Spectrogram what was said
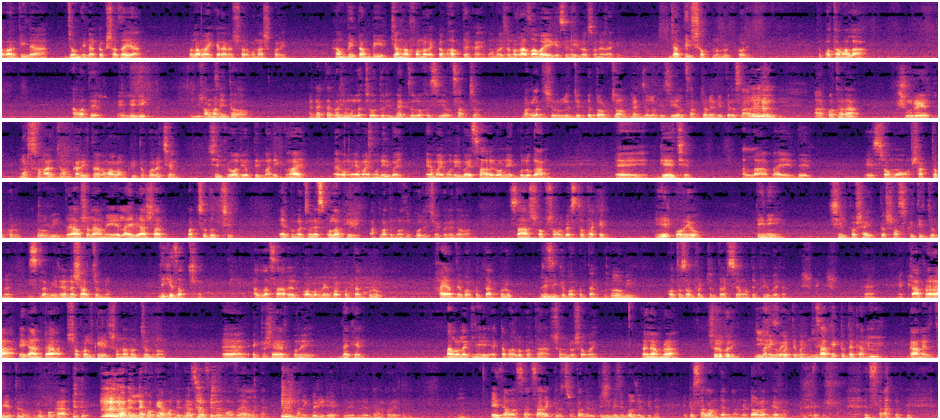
আবার কিনা জঙ্গি নাটক সাজাইয়া ওলামাই সর্বনাশ করে। হাম্বি তাম্বি জাহাফনার একটা ভাব দেখায়। মনে হয় যেন রাজা হয়ে গেছে নির্বাচনের আগে। জাতির স্বপ্ন লুট করে। তো কথামালা আমাদের এই লিরিক সম্মানিত doctor Rahimullah Chowdhury maxillofacial surgeon বাংলাদেশের উল্লেখযোগ্য দশজন ম্যাকজুল অফিসিয়াল সার্জনের ভিতরে স্যার আর কথাটা সুরের মূর্ছনায় ঝংকারিত এবং অলঙ্কৃত করেছেন শিল্পী অলিউদ্দিন মানিক ভাই এবং এম আই মনির ভাই। এম আই মনির ভাই স্যারের অনেকগুলো গান গেয়েছেন। আল্লাহ ভাইদের এই শ্রম সার্থক করুক। তো আসলে আমি লাইভে আসার মাকসুদ হচ্ছে এরকম একজন স্কলারকে আপনাদের মাঝে পরিচয় করে দেওয়া। স্যার সবসময় ব্যস্ত থাকেন। এরপরেও তিনি শিল্প সাহিত্য সংস্কৃতির জন্য ইসলামী রেনেসার জন্য লিখে যাচ্ছেন। আল্লাহ স্যারের কলমে বরকত দান করুক হায়াতে বরকত দান করুক রিজিকে বরকত দান করুক। কতজন পর্যন্ত আসছে আমাদের প্রিয় ভাইরা? হ্যাঁ তা আপনারা এই গানটা সকলকে শোনানোর জন্য একটু শেয়ার করে দেখেন। ভালো লাগলে একটা ভালো কথা শুনলো সবাই। তাহলে আমরা শুরু করি। স্যারকে একটু দেখান। গানের যেহেতু রূপকার গানের লেখকে আমাদের কাছে এটার মজাই আলাদা। মানিক এটা একটু নির্ধারণ করে দেন। এই যে আমার স্যার। স্যার একটু শ্রোতাদের উদ্দেশ্যে কিছু বলবেন কিনা? একটু সালাম দেন না আমরা ডরান কেন? স্যার।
